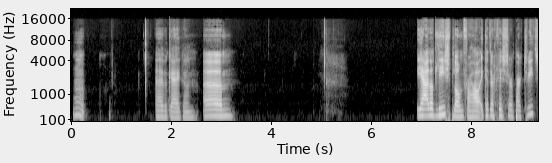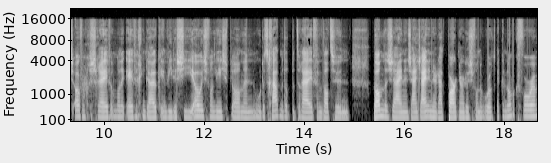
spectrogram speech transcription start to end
Hm. Even kijken. Um, ja, dat leaseplan verhaal. Ik heb daar gisteren een paar tweets over geschreven, omdat ik even ging duiken in wie de CEO is van leaseplan en hoe dat gaat met dat bedrijf en wat hun banden zijn. En zij zijn inderdaad partner dus van de World Economic Forum.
